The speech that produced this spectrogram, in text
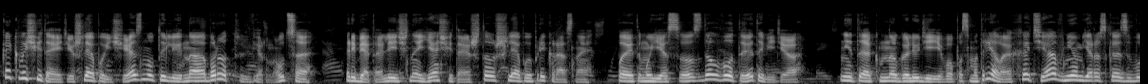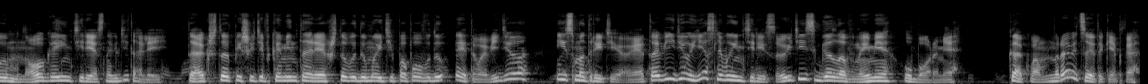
Как вы считаете, шляпы исчезнут или наоборот вернутся? Ребята, лично я считаю, что шляпы прекрасны, поэтому я создал вот это видео. Не так много людей его посмотрело, хотя в нем я рассказываю много интересных деталей. Так что пишите в комментариях, что вы думаете по поводу этого видео, и смотрите это видео, если вы интересуетесь головными уборами. Как вам, нравится эта кепка?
